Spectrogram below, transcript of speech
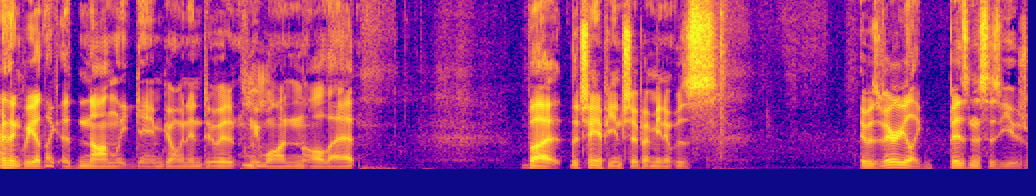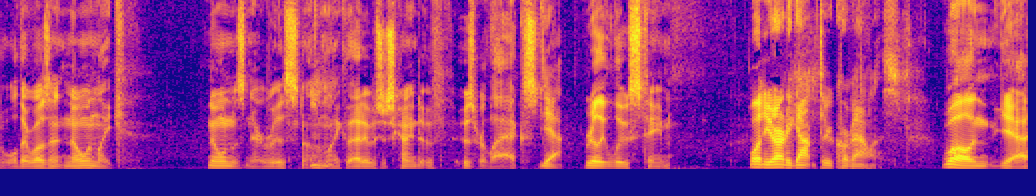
I think we had like a non league game going into it. We Mhm. won all that. But the championship, I mean, it was. It was very like business as usual. There wasn't no one like, no one was nervous, nothing Mhm. like that. It was just kind of it was relaxed Yeah. really loose team. Well, and you'd already gotten through Corvallis. Well, and yeah,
